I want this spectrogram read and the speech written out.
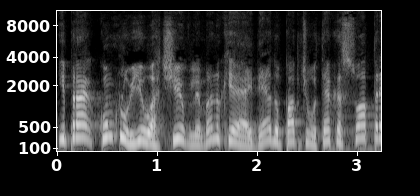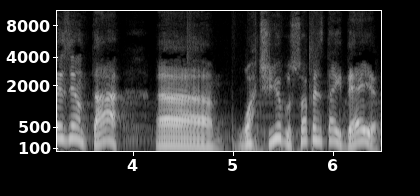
E para concluir o artigo, lembrando que a ideia do Papo de Boteco é só apresentar uh, o artigo, só apresentar a ideia,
